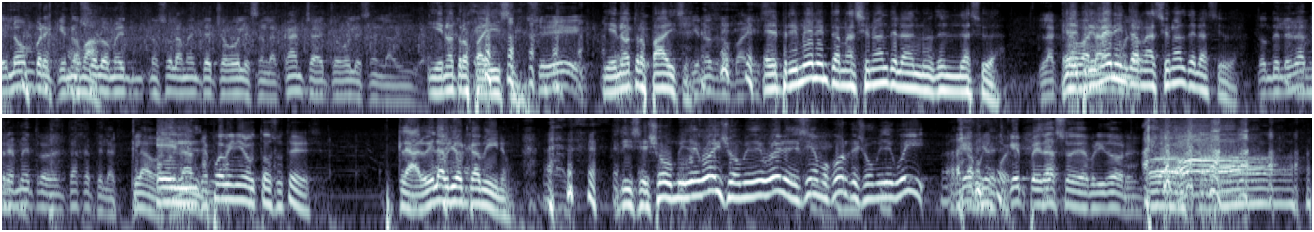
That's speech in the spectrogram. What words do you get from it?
el hombre que no, solo me- no solamente ha hecho goles en la cancha, ha hecho goles en la vida. Y en otros países. Sí. Y en otros países. Y en otros países. El primer internacional de la, de la ciudad. La El clava primer ángulo, internacional de la ciudad. Donde le da tres metros de ventaja, te la clava. El-. Después vinieron todos ustedes. Claro, él abrió el camino. Dice, show me the way, show me the way. Le decíamos, Jorge, show me the way. ¿Qué, qué pedazo de abridor. eh. Ah.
